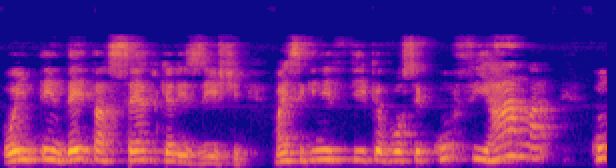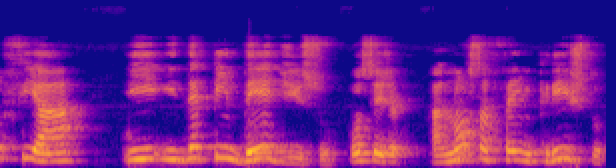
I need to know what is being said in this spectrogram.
ou entender e estar certo que ela existe, mas significa você confiar, na, confiar e, e, depender disso. Ou seja, a nossa fé em Cristo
